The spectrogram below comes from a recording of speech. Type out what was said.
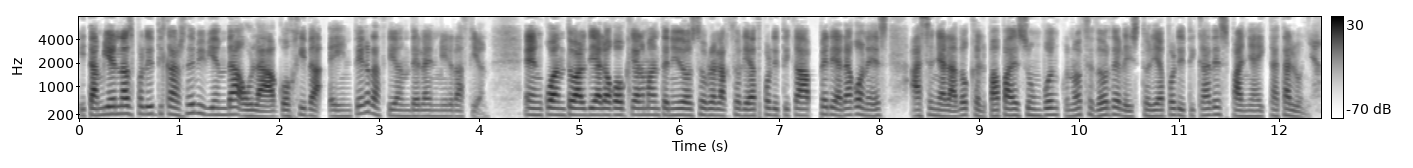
y también las políticas de vivienda o la acogida e integración de la inmigración. En cuanto al diálogo que han mantenido sobre la actualidad política, Pere Aragonés ha señalado que el Papa es un buen conocedor de la historia política de España y Cataluña.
